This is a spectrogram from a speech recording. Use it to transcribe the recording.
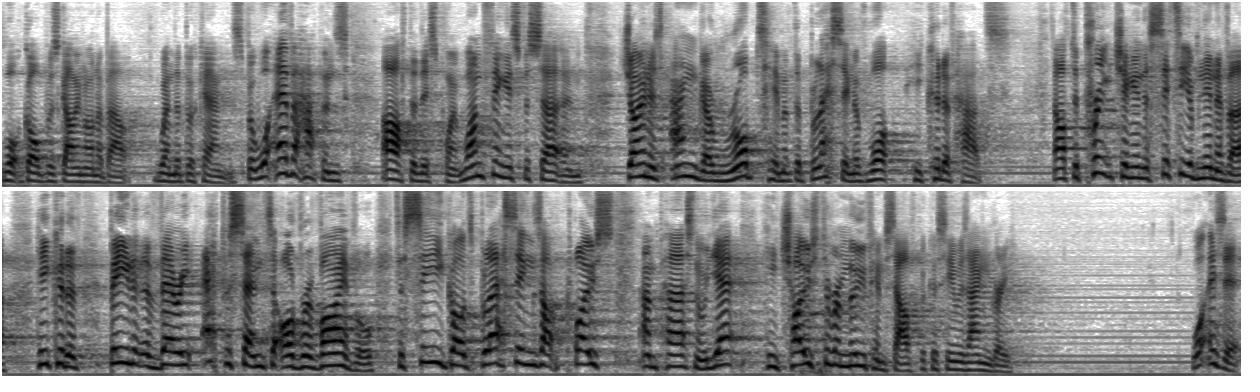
what God was going on about when the book ends. But whatever happens after this point, one thing is for certain Jonah's anger robbed him of the blessing of what he could have had. After preaching in the city of Nineveh, he could have been at the very epicenter of revival to see God's blessings up close and personal. Yet he chose to remove himself because he was angry. What is it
